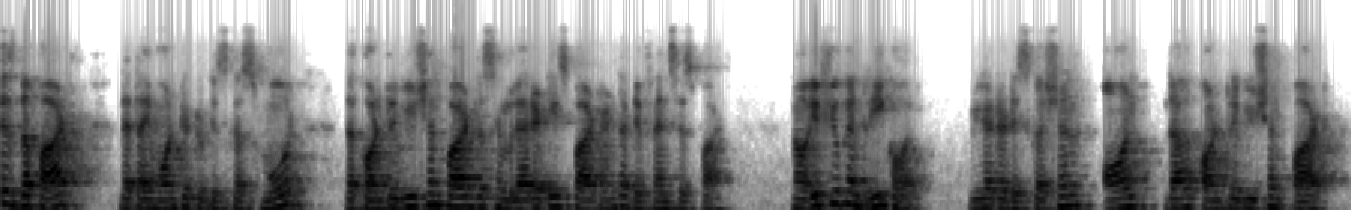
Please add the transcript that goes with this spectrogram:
is the part that I wanted to discuss more, the contribution part, the similarities part, and the differences part. Now, if you can recall, we had a discussion on the contribution part.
